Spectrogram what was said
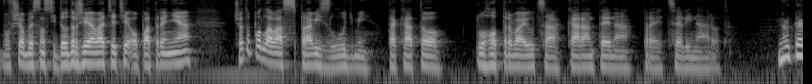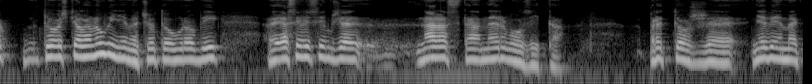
vo všeobecnosti dodržiavate tie opatrenia. Čo to podľa vás spraví s ľuďmi, takáto dlhotrvajúca karanténa pre celý národ? No tak to ešte len uvidíme, čo to urobí. Ja si myslím, že narastá nervozita, pretože nevieme,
